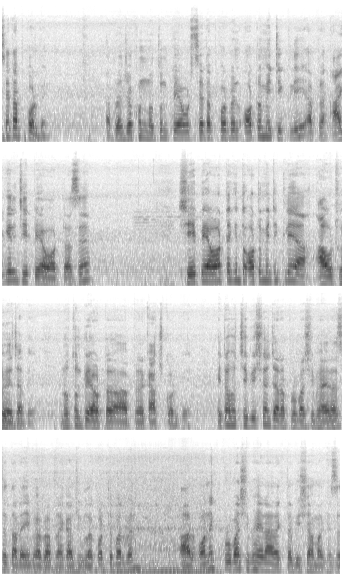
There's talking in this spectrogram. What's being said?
সেট আপ করবেন আপনারা যখন নতুন পে আউট সেট করবেন অটোমেটিকলি আপনার আগের যে পে আউটটা আছে, সেই পে আউটটা কিন্তু অটোমেটিকলি আউট হয়ে যাবে। নতুন পে আউটটা আপনার কাজ করবে। এটা হচ্ছে বিষয়, যারা প্রবাসী ভাইয়ের আছে, তারা এইভাবে আপনার কাজগুলো করতে পারবেন। আর অনেক প্রবাসী ভাইয়েরা আরেকটা বিষয় আমার কাছে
